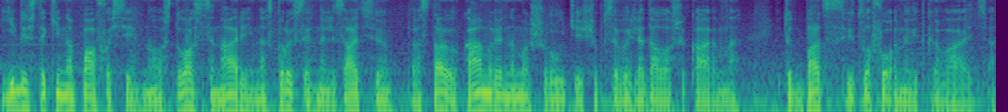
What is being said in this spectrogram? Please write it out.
Їдеш таки на пафосі, налаштував сценарій, настроїв сигналізацію, розставив камери на маршруті, щоб все виглядало шикарно. І тут бац, світлофор не відкривається.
